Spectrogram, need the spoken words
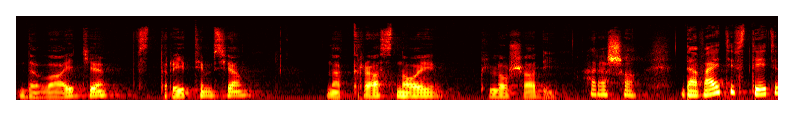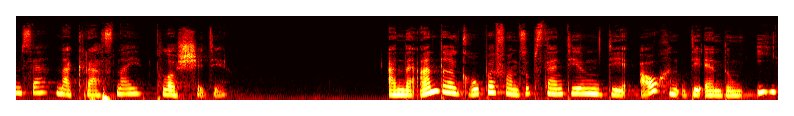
Давайте встретимся на Красной площади. Хорошо. Давайте встретимся на Красной площади. Eine andere Gruppe von Substantiven, die auch die Endung i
